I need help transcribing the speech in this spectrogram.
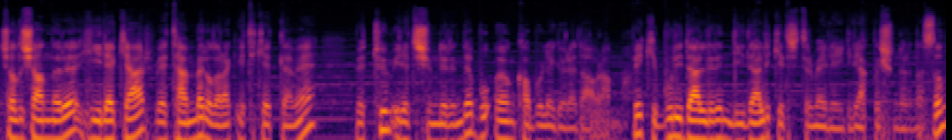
Çalışanları hilekar ve tembel olarak etiketleme ve tüm iletişimlerinde bu ön kabule göre davranma. Peki bu liderlerin liderlik yetiştirme ile ilgili yaklaşımları nasıl?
